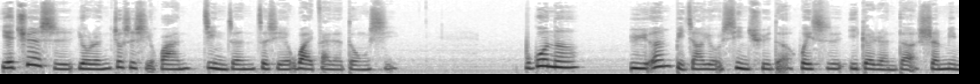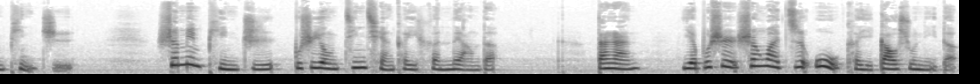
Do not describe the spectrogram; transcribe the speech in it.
也确实有人就是喜欢竞争这些外在的东西。不过呢，雨恩比较有兴趣的，会是一个人的生命品质。生命品质不是用金钱可以衡量的，当然也不是身外之物可以告诉你的。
